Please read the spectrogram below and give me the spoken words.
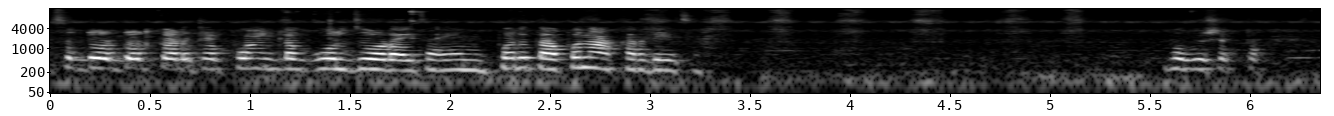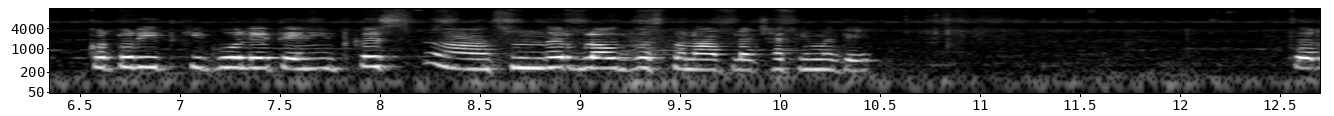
असं डॉट डॉट काढत त्या पॉईंटला गोल जोडायचा आहे आणि परत आपण आकार द्यायचा. बघू शकता. कटोरी इतकी गोल येते आणि इतकं सुंदर ब्लाऊज बसतो ना आपल्या छातीमध्ये. तर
